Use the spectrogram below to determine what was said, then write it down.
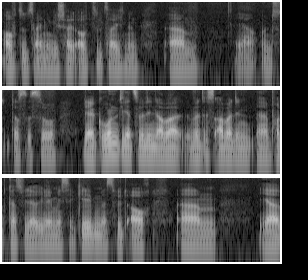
aufzuzeichnen, gescheit aufzuzeichnen. Ähm, ja, und das ist so der Grund. Jetzt wird, ihn aber, wird es aber den äh, Podcast wieder regelmäßig geben. Es wird auch ähm, ja,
